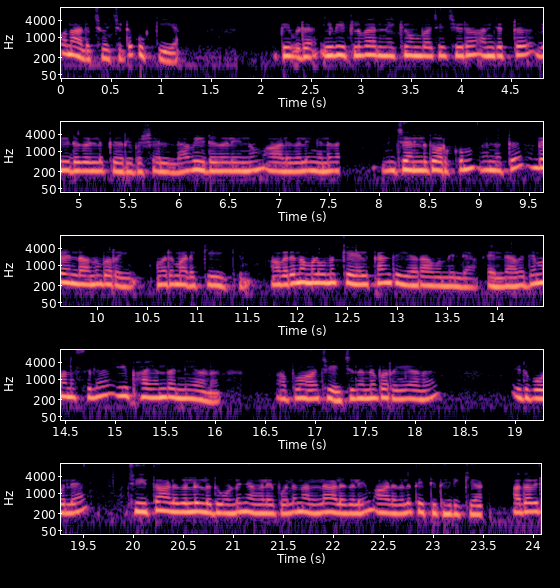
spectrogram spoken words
ഒന്ന് അടച്ചു വെച്ചിട്ട് കുക്ക് ചെയ്യാം. ഇപ്പോൾ ഇവിടെ ഈ വീട്ടിൽ വരണേക്ക് മുമ്പ് ചേച്ചി ഒരു അഞ്ചെട്ട് വീടുകളിൽ കയറി പക്ഷേ എല്ലാ വീടുകളിൽ നിന്നും ആളുകൾ ഇങ്ങനെ ജനൽ തുറക്കും എന്നിട്ട് വേണ്ടാന്ന് പറയും. അവരെ മടക്കി അയക്കും. അവരെ നമ്മളൊന്ന് കേൾക്കാൻ തയ്യാറാവുന്നില്ല. എല്ലാവരുടെയും മനസ്സിൽ ഈ ഭയം തന്നെയാണ്. അപ്പോൾ ആ ചേച്ചി തന്നെ പറയുകയാണ് ഇതുപോലെ ചീത്ത ആളുകളുള്ളത് കൊണ്ട് ഞങ്ങളെപ്പോലെ നല്ല ആളുകളെയും ആളുകൾ തെറ്റിദ്ധരിക്കുകയാണ്. അതവർ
